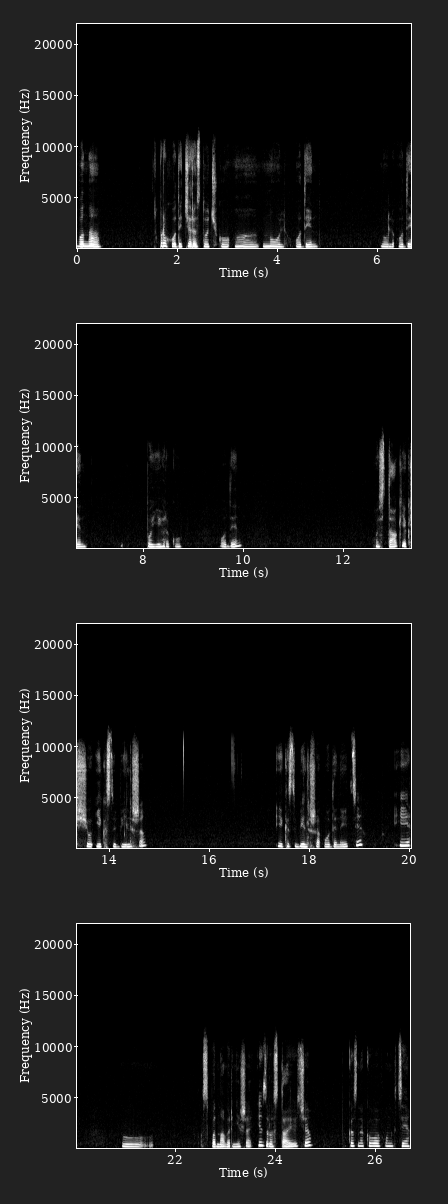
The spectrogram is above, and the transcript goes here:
Вона проходить через точку 0, 1, 0, 1 по y 1. Ось так, якщо х більше, х більше одиниці і спадна верніше, і зростаюча показникова функція,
